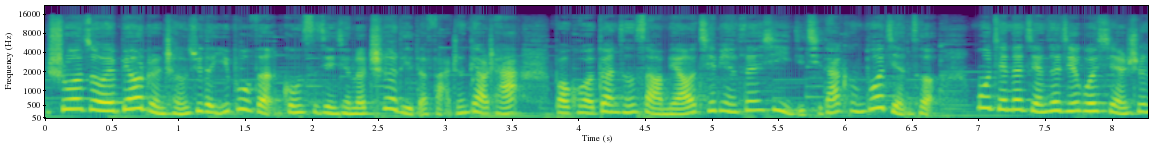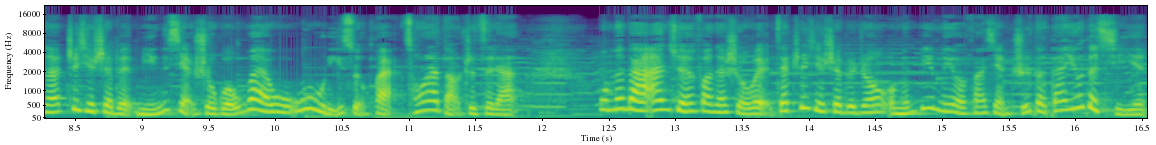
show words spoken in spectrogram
说作为标准程序的一部分，公司进行了彻底的法证调查，包括断层扫描、切片分析以及其他更多检测。目前的检测结果显示呢，这些设备明显受过外物。物理损坏，从而导致自燃。我们把安全放在首位，在这些设备中，我们并没有发现值得担忧的起因。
